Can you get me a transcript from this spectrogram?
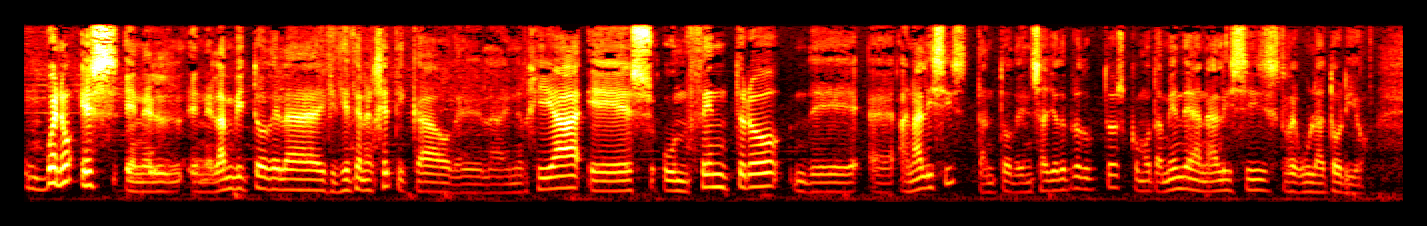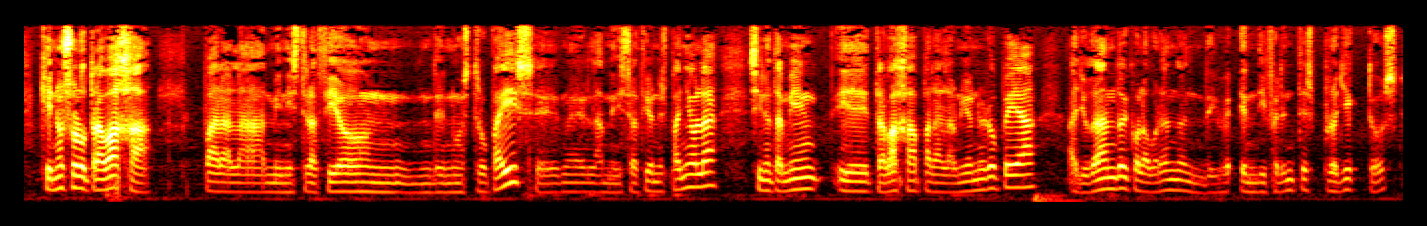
Bueno, es en el, en el ámbito de la eficiencia energética o de la energía, es un centro de eh, análisis, tanto de ensayo de productos como también de análisis regulatorio, que no solo trabaja para la administración de nuestro país, eh, la administración española, sino también eh, trabaja para la Unión Europea, ayudando y colaborando en, diferentes proyectos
